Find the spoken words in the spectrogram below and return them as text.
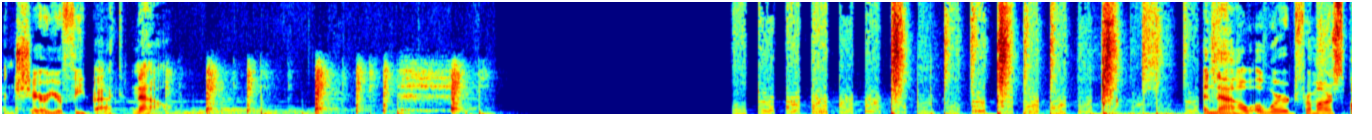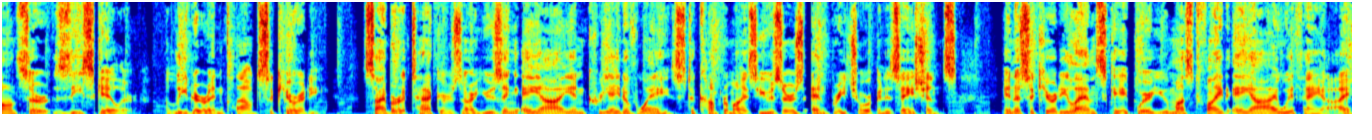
and share your feedback now. And now, a word from our sponsor, Zscaler, the leader in cloud security. Cyber attackers are using AI in creative ways to compromise users and breach organizations. In a security landscape where you must fight AI with AI,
